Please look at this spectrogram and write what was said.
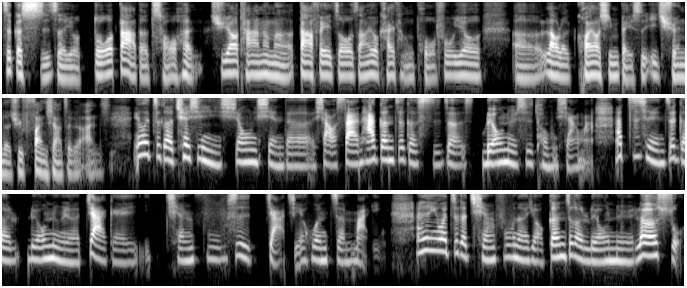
这个死者有多大的仇恨，需要他那么大费周章又开膛破腹又呃绕了快要新北市一圈的去犯下这个案子？因为这个确信凶嫌的小三，他跟这个死者刘女士同乡嘛，那之前这个刘女呢嫁给。前夫是假结婚真卖淫，但是因为这个前夫呢有跟这个刘女勒索，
